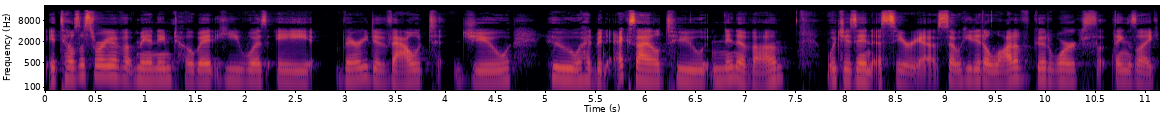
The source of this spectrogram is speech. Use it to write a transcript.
it tells the story of a man named Tobit. He was a very devout Jew who had been exiled to Nineveh, which is in Assyria. So he did a lot of good works, things like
